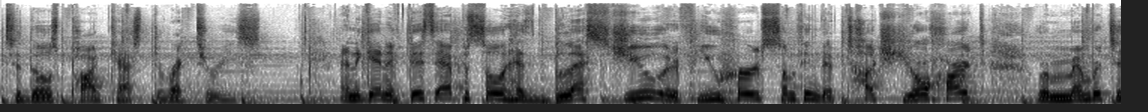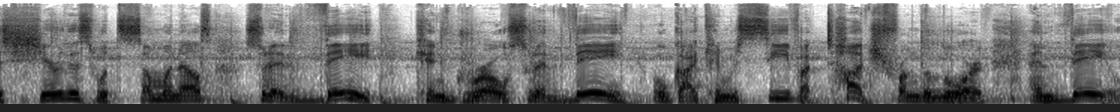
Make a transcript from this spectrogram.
to those podcast directories. And again, if this episode has blessed you or if you heard something that touched your heart, remember to share this with someone else so that they can grow, so that they, oh God, can receive a touch from the Lord and they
